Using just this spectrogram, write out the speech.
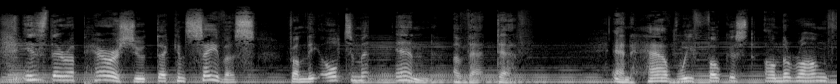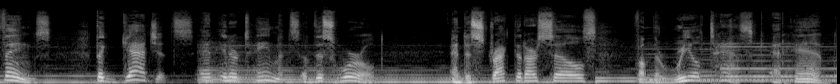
Is there a parachute that can save us from the ultimate end of that death? And have we focused on the wrong things, the gadgets and entertainments of this world, and distracted ourselves from the real task at hand?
